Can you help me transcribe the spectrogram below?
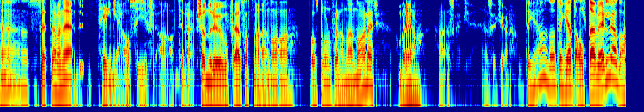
Eh, Så setter jeg meg ned. Du, trenger jeg å si ifra til deg? Skjønner du hvorfor jeg satte meg ned nå, på stolen foran deg nå, eller? Han bare ja. ja jeg, skal ikke, jeg skal ikke gjøre det. Da tenker jeg, da tenker jeg at alt er vel, jeg, da.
